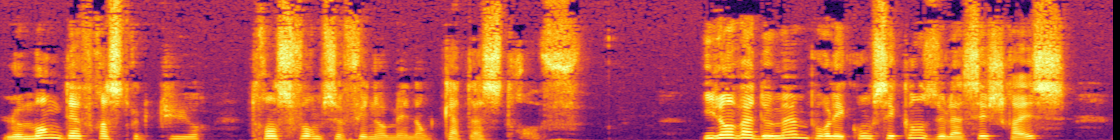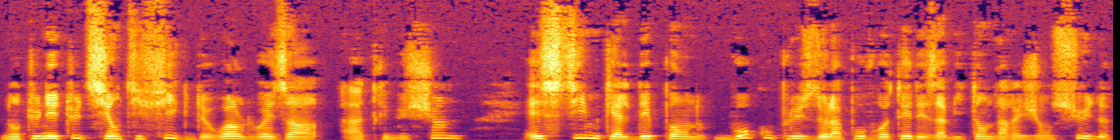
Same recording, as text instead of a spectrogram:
le manque d'infrastructures transforment ce phénomène en catastrophe. Il en va de même pour les conséquences de la sécheresse, dont une étude scientifique de World Weather Attribution estime qu'elles dépendent beaucoup plus de la pauvreté des habitants de la région sud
